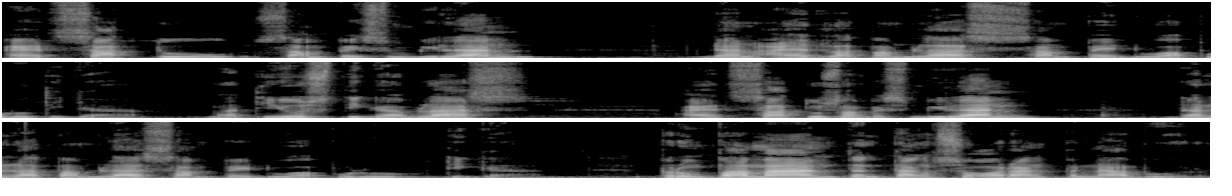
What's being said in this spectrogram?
ayat 1 sampai 9 dan ayat 18 sampai 23. Matius 13 ayat 1 sampai 9 dan 18 sampai 23. Perumpamaan tentang seorang penabur.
